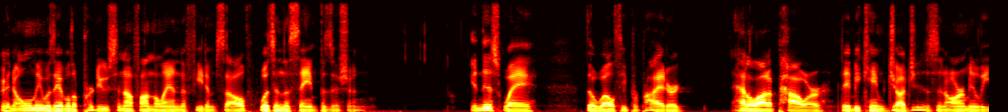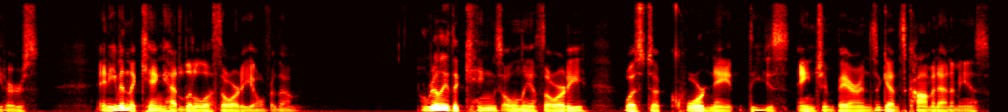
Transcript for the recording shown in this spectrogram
and only was able to produce enough on the land to feed himself was in the same position. In this way, the wealthy proprietor had a lot of power. They became judges and army leaders, and even the king had little authority over them. Really, the king's only authority was to coordinate these ancient barons against common enemies.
